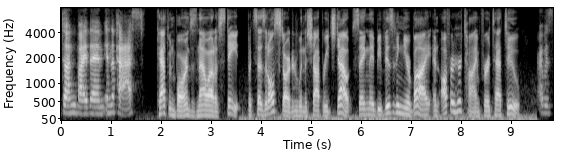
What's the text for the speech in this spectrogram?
done by them in the past. Catherine Barnes is now out of state, but says it all started when the shop reached out saying they'd be visiting nearby and offered her time for a tattoo. I was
